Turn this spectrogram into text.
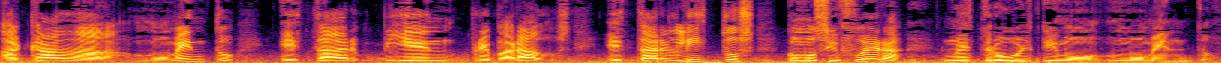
a cada momento estar bien preparados, estar listos como si fuera nuestro último momento.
